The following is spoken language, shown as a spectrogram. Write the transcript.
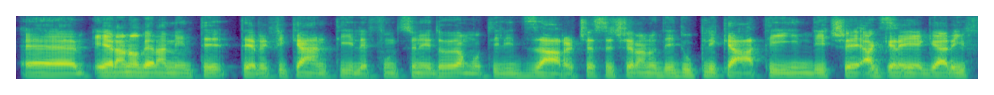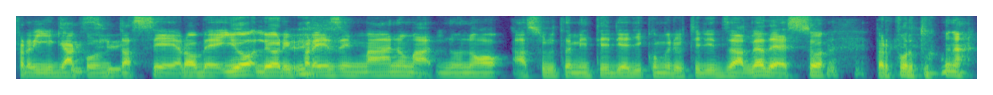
eh, erano veramente terrificanti le funzioni che dovevamo utilizzare, cioè se c'erano dei duplicati, indice, aggrega, rifriga, sì, conta sì. sé, robe, io le ho riprese in mano, ma non ho assolutamente idea di come riutilizzarle adesso. Per fortuna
